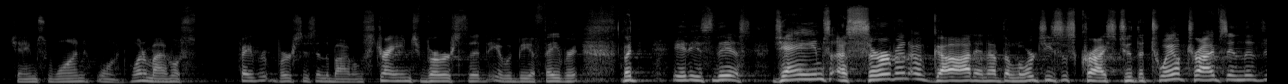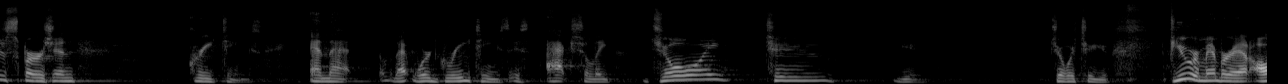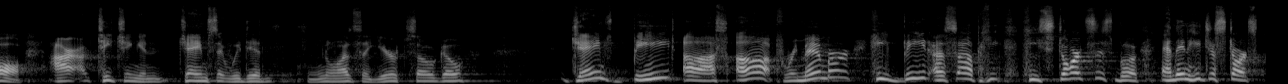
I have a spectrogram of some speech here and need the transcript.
James 1 1. One of my most favorite verses in the Bible. Strange verse that it would be a favorite. But it is this James, a servant of God and of the Lord Jesus Christ, to the 12 tribes in the dispersion, greetings. And that, that word greetings is actually joy to you. Joy to you. If you remember at all, our teaching in James that we did, you know, a year or so ago, James beat us up. Remember? He beat us up. He, he starts this book and then he just starts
